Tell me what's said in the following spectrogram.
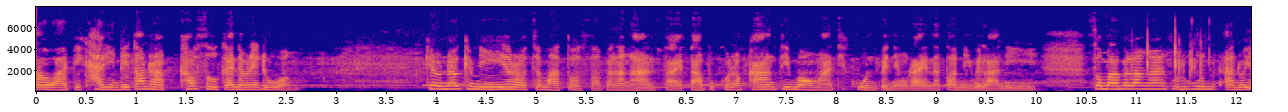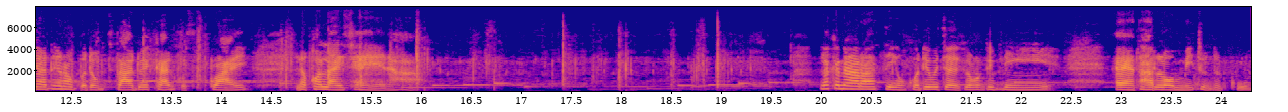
สวัสดีค่ะ ยินดีต้อนรับเข้าสู่การนำในดวงคลิปนี้คลิปนี้เราจะมาตรวจสอบพลังงานสายตาบุคคลรอบข้างที่มองมาที่คุณเป็นอย่างไรนะตอนนี้เวลานี้ สมบัติพลังงานของคุณอนุญาตให้เราเปิดดวงตาด้วยการกด subscribe แล้วก็ไลค์แชร์นะคะลัคนาราศีของคนที่มาเจอกับคลิปนี้ แอร์ธาตุลมมิถุนถึงกุม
